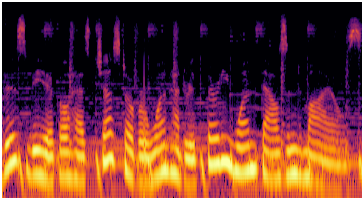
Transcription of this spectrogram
This vehicle has just over 131,000 miles.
